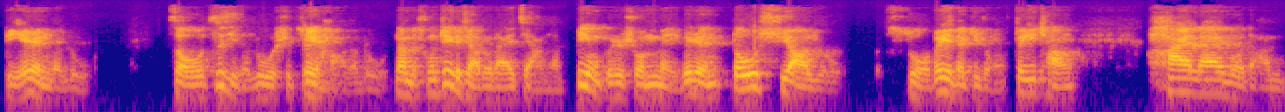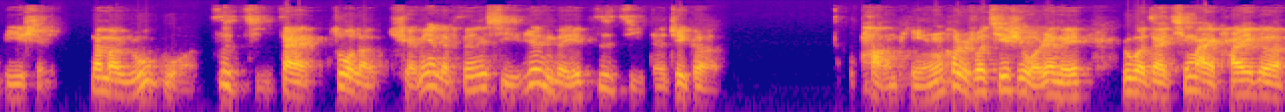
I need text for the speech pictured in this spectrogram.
别人的路。走自己的路是最好的路。那么从这个角度来讲呢，并不是说每个人都需要有所谓的这种非常 high level 的 ambition。那么如果自己在做了全面的分析，认为自己的这个躺平，或者说其实我认为，如果在清迈开一个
